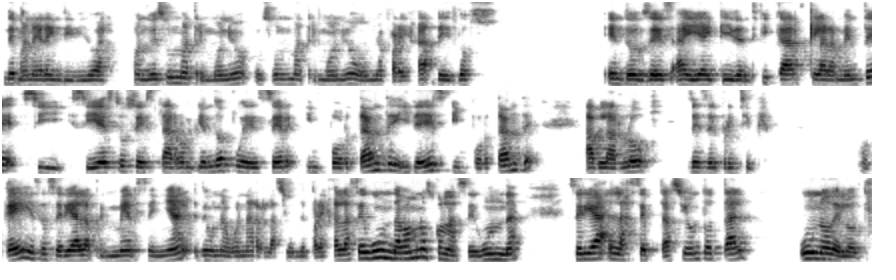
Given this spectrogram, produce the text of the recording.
de manera individual. Cuando es un matrimonio, es un matrimonio o una pareja de dos. Entonces ahí hay que identificar claramente si, si esto se está rompiendo, puede ser importante y es importante hablarlo desde el principio. ¿Ok? Esa sería la primera señal de una buena relación de pareja. La segunda, vámonos con la segunda, sería la aceptación total uno del otro.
